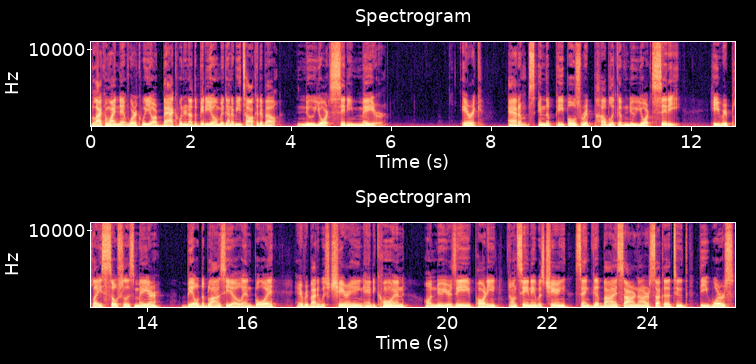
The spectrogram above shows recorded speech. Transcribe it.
Black and White Network, we are back with another video, and we're going to be talking about New York City Mayor Eric Adams in the People's Republic of New York City. He replaced Socialist Mayor Bill de Blasio, and boy, everybody was cheering. Andy Cohen on New Year's Eve party on CNN was cheering, saying goodbye, sayonara, sucker, to the worst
